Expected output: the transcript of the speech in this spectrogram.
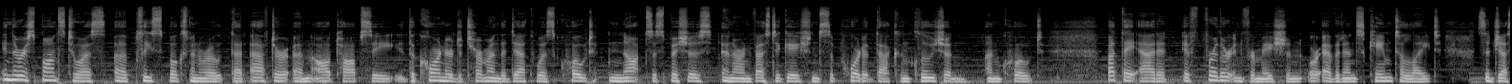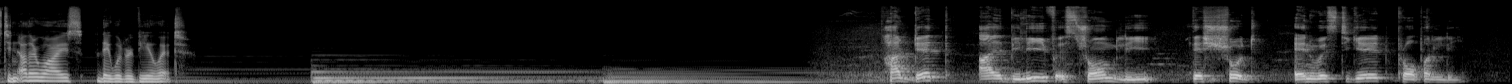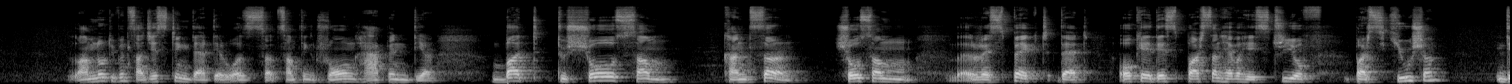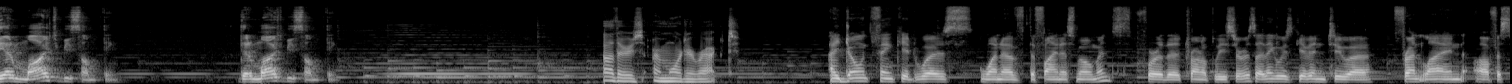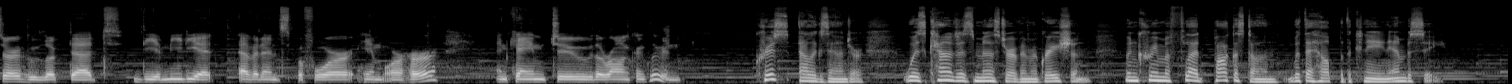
In the response to us, a police spokesman wrote that after an autopsy, the coroner determined the death was, quote, not suspicious, and our investigation supported that conclusion, unquote. But they added if further information or evidence came to light suggesting otherwise, they would review it. Her death, I believe strongly, they should investigate properly. I'm not even suggesting that there was something wrong happened there, but to show some concern, show some respect that okay this person have a history of persecution there might be something there might be something others are more direct I don't think it was one of the finest moments for the Toronto Police Service. I think it was given to a frontline officer who looked at the immediate evidence before him or her and came to the wrong conclusion. Chris Alexander was Canada's Minister of Immigration when Karima fled Pakistan with the help of the Canadian Embassy.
